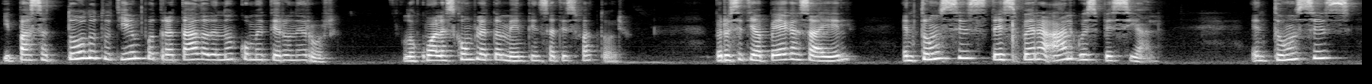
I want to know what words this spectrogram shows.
y pasa todo tu tiempo tratando de no cometer un error, lo cual es completamente insatisfactorio. Pero si te apegas a él, entonces te espera algo especial entonces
